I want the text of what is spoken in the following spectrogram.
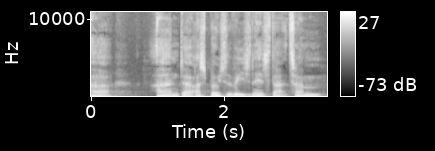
Uh, and uh, I suppose the reason is that um,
